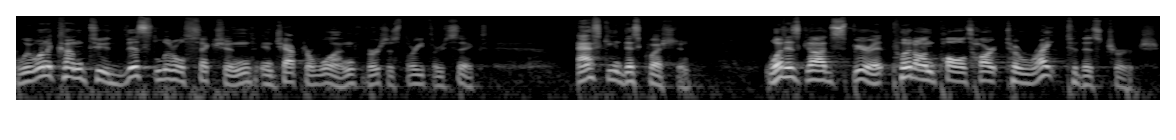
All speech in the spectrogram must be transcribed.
we want to come to this little section in chapter 1, verses 3 through 6, asking this question What has God's Spirit put on Paul's heart to write to this church,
